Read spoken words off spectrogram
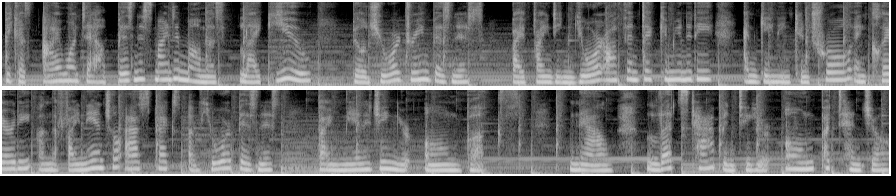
because I want to help business minded mamas like you build your dream business by finding your authentic community and gaining control and clarity on the financial aspects of your business by managing your own books. Now, let's tap into your own potential.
